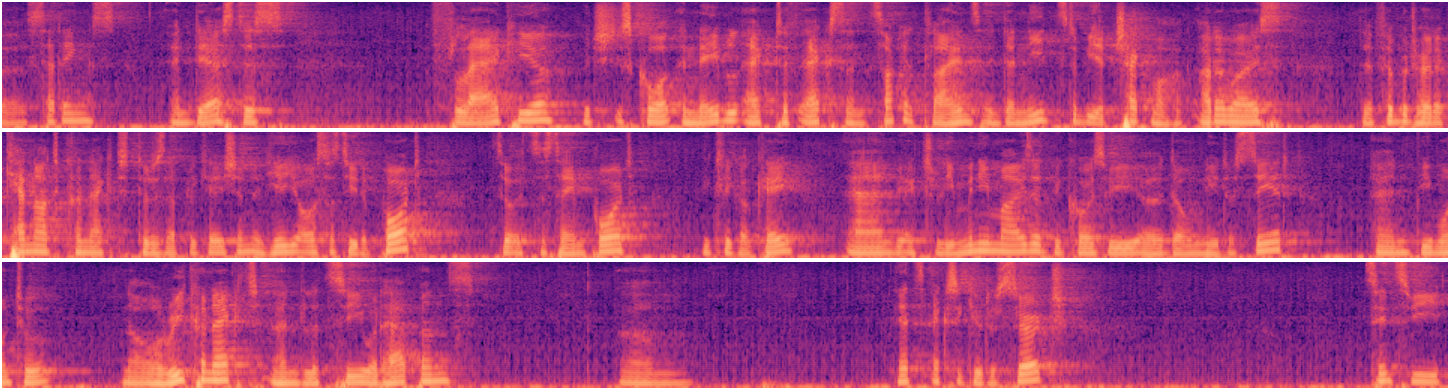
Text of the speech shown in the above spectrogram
uh, settings and there's this flag here which is called enable ActiveX and socket clients and there needs to be a check mark otherwise the FiboTrader cannot connect to this application. And here you also see the port. So it's the same port. We click OK. And we actually minimize it because we uh, don't need to see it. And we want to now reconnect and let's see what happens. Um, let's execute a search. Since we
